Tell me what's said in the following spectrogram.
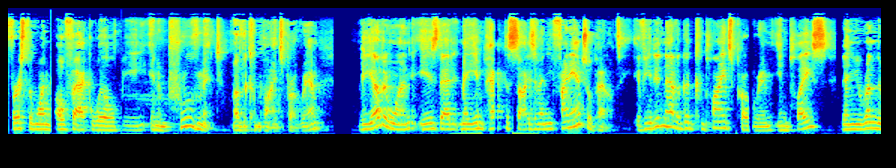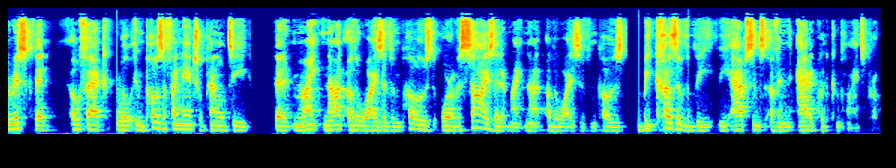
First, the one OFAC will be an improvement of the compliance program. The other one is that it may impact the size of any financial penalty. If you didn't have a good compliance program in place, then you run the risk that OFAC will impose a financial penalty that it might not otherwise have imposed or of a size that it might not otherwise have imposed because of the, the absence of an adequate compliance program.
